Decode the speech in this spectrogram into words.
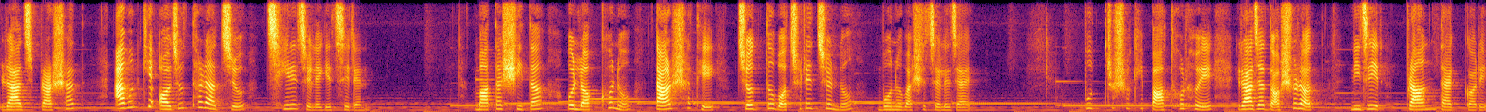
রাজপ্রাসাদ, এমনকি অযোধ্যা রাজ্য ছেড়ে চলে গেছিলেন। মাতা সীতা ও লক্ষণও তার সাথে চোদ্দ বছরের জন্য বনবাসে চলে যায়। পুত্র সখে পাথর হয়ে রাজা দশরথ নিজের প্রাণ ত্যাগ করে।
